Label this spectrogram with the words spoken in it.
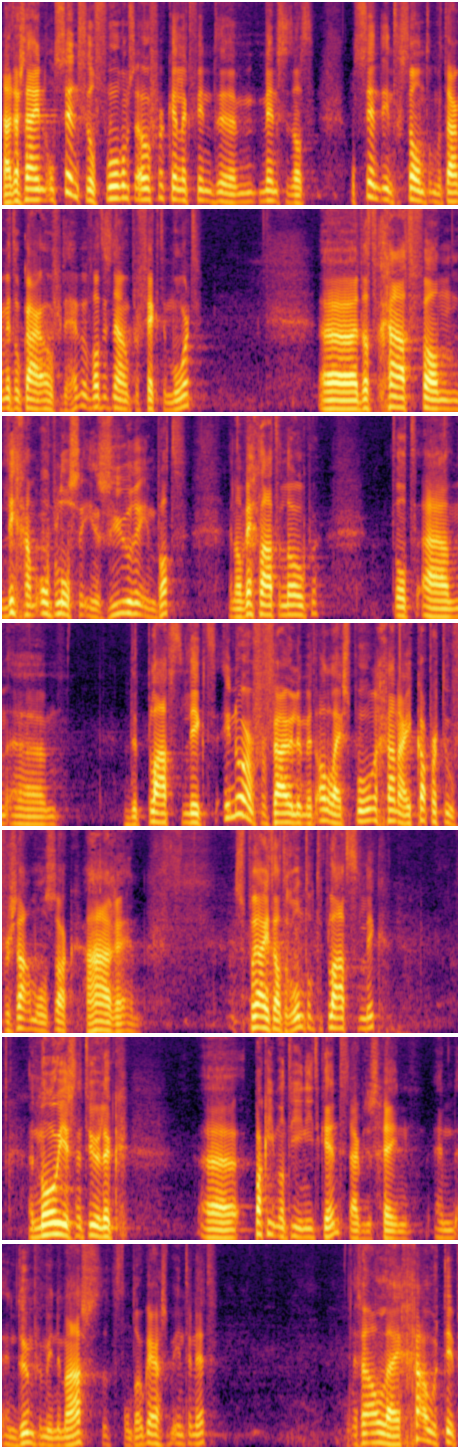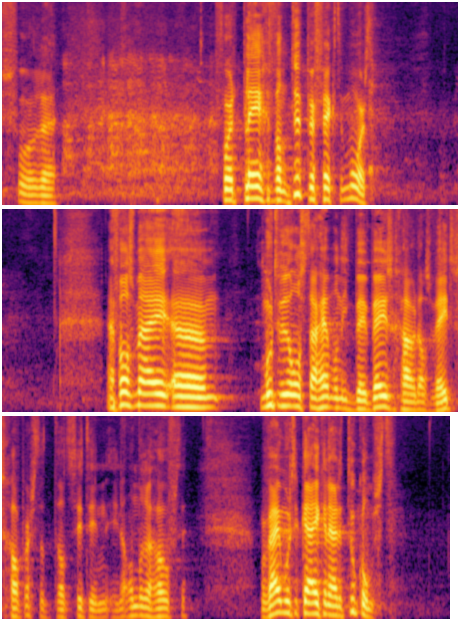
Nou, daar zijn ontzettend veel forums over. Kennelijk vinden mensen dat ontzettend interessant om het daar met elkaar over te hebben. Wat is nou een perfecte moord? Uh, dat gaat van lichaam oplossen in zuren in bad en dan weg laten lopen, tot aan uh, de plaatsdelict enorm vervuilen met allerlei sporen. Ga naar je kapper toe, verzamel een zak haren en spreid dat rond op de plaatsdelict. Het mooie is natuurlijk, uh, pak iemand die je niet kent, daar heb je dus geen, en, en dump hem in de Maas. Dat stond ook ergens op internet. Er zijn allerlei gouden tips voor, uh, voor het plegen van de perfecte moord. En volgens mij uh, moeten we ons daar helemaal niet mee bezighouden als wetenschappers. Dat, dat zit in, in andere hoofden. Maar wij moeten kijken naar de toekomst.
